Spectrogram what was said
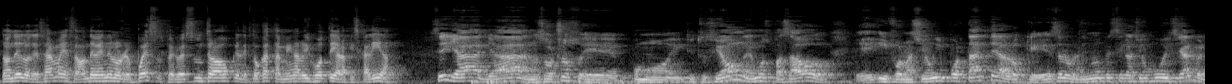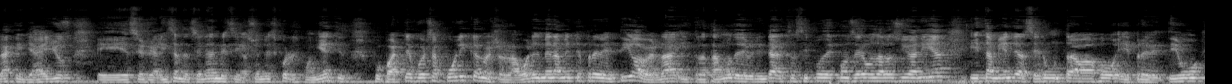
dónde los desarman y hasta dónde venden los repuestos, pero es un trabajo que le toca también al OIJ y a la Fiscalía. Sí, ya, ya nosotros eh, como institución hemos pasado eh, información importante a lo que es el organismo de investigación judicial, ¿verdad? Que ya ellos eh, se realizan de las investigaciones correspondientes. Por parte de Fuerza Pública, nuestra labor es meramente preventiva, ¿verdad? Y tratamos de brindar estos tipos de consejos a la ciudadanía y también de hacer un trabajo preventivo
